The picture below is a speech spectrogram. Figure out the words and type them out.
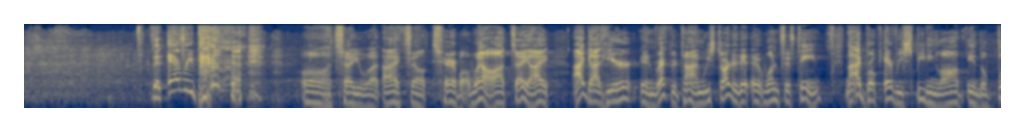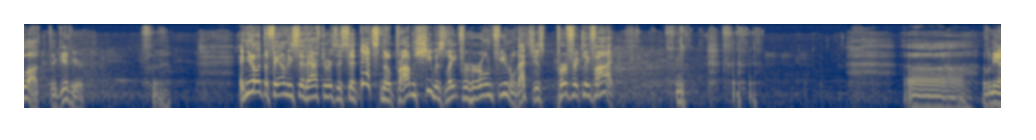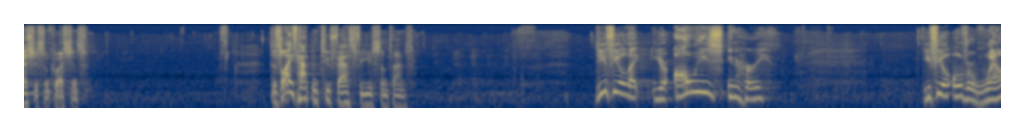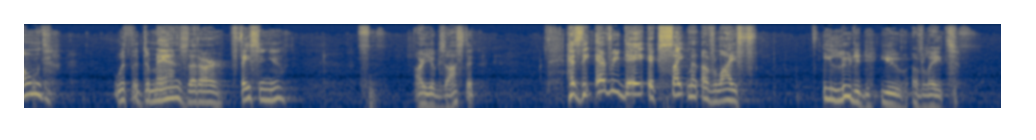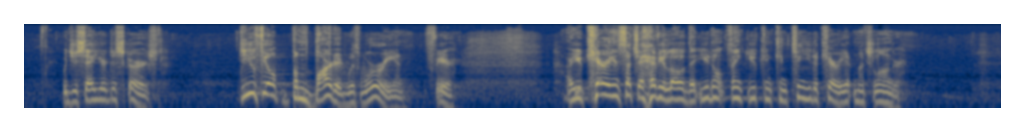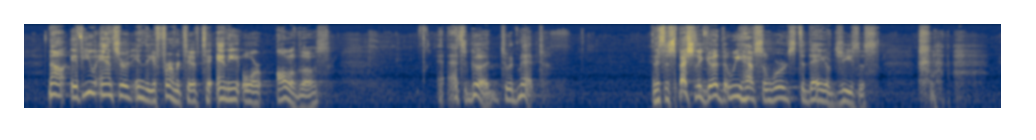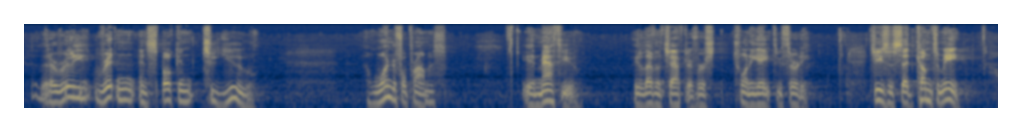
that every pastor. oh, I'll tell you what, I felt terrible. Well, I'll tell you, I I got here in record time. We started it at 1:15. Now I broke every speeding law in the book to get here. and you know what the family said afterwards? They said, "That's no problem. She was late for her own funeral. That's just perfectly fine." uh, let me ask you some questions. Does life happen too fast for you sometimes? Do you feel like you're always in a hurry? Do you feel overwhelmed with the demands that are facing you? Are you exhausted? Has the everyday excitement of life eluded you of late? Would you say you're discouraged? Do you feel bombarded with worry and fear? Are you carrying such a heavy load that you don't think you can continue to carry it much longer? Now, if you answered in the affirmative to any or all of those, that's good to admit. And it's especially good that we have some words today of Jesus that are really written and spoken to you. A wonderful promise in Matthew, the 11th chapter, verse 28 through 30. Jesus said, Come to me,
